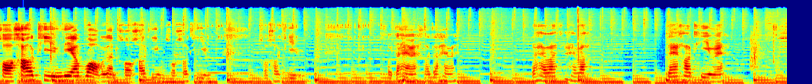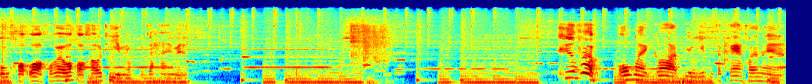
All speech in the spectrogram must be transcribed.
ขอเข้าทีมเนี่ยบอกไปก่อนขอเข้าทีม ขอเข้าทีม ขอเข้าทีมเขาจะให้ไหมเขาจะให้ไหมจะให้ปะจะให้ปะได้เข้าทีมไหมผมขอบอกเขาไปว่าขอเข้าทีมนะเขาจะให้ไหม คือแบบโอ้ my god อย่างนี้ผมจะแกล้งเขายังไงอะ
